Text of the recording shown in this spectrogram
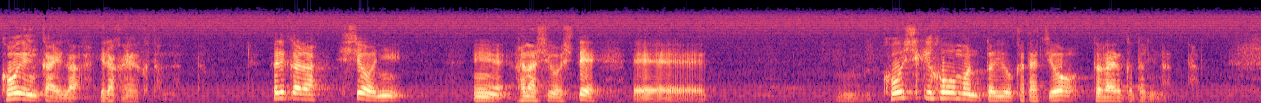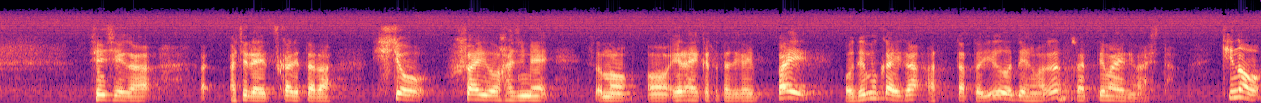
ー、講演会が開かれることになった。それから師匠に、えー、話をして、えー、公式訪問という形を取られることになった。先生があちらへ疲れたら師匠夫妻をはじめその偉い方たちがいっぱいお出迎えがあったという電話がかかってまいりました。昨日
